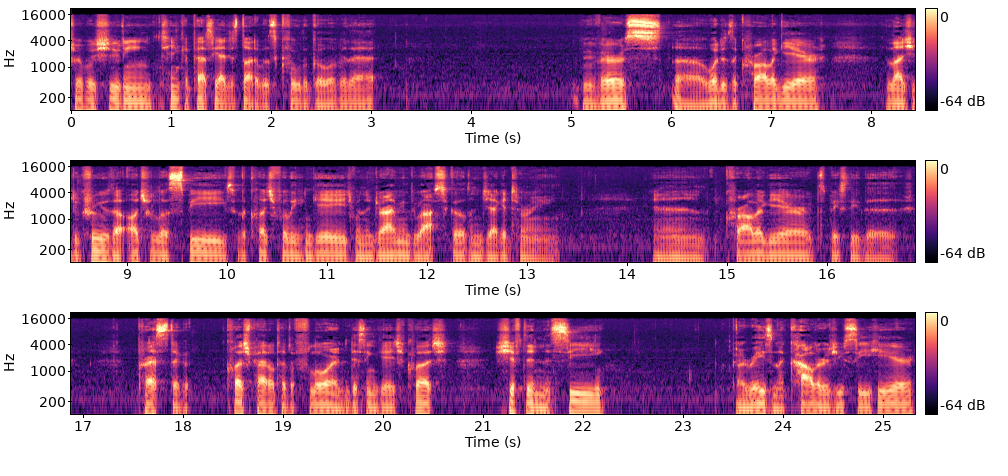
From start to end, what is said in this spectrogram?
troubleshooting, tank capacity. I just thought it was cool to go over that. Reverse, uh, what is a crawler gear? Allows you to cruise at ultra low speeds with the clutch fully engaged when driving through obstacles and jagged terrain. And crawler gear, it's basically the press the clutch pedal to the floor and disengage clutch. Shift in the C by raising the collar as you see here,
